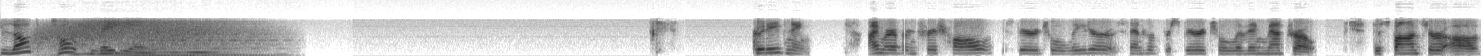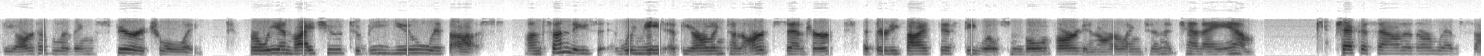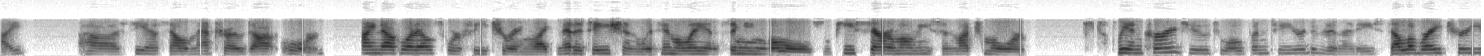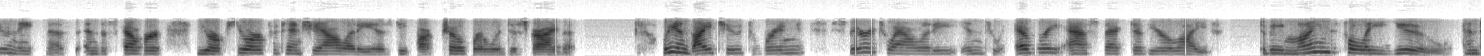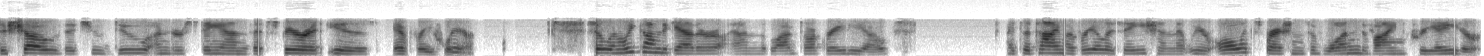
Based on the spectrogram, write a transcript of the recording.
Blog Talk Radio. Good evening. I'm Reverend Trish Hall, spiritual leader of Center for Spiritual Living Metro, the sponsor of The Art of Living Spiritually, where we invite you to be you with us. On Sundays, we meet at the Arlington Arts Center at 3550 Wilson Boulevard in Arlington at 10 a.m. Check us out at our website, uh, cslmetro.org. Find out what else we're featuring, like meditation with Himalayan singing bowls and peace ceremonies and much more. We encourage you to open to your divinity, celebrate your uniqueness, and discover your pure potentiality, as Deepak Chopra would describe it. We invite you to bring spirituality into every aspect of your life, to be mindfully you, and to show that you do understand that spirit is everywhere. So when we come together on the Blog Talk Radio, it's a time of realization that we are all expressions of one divine creator.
